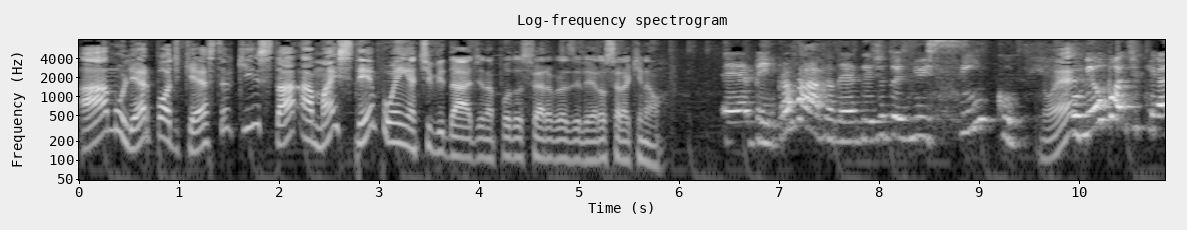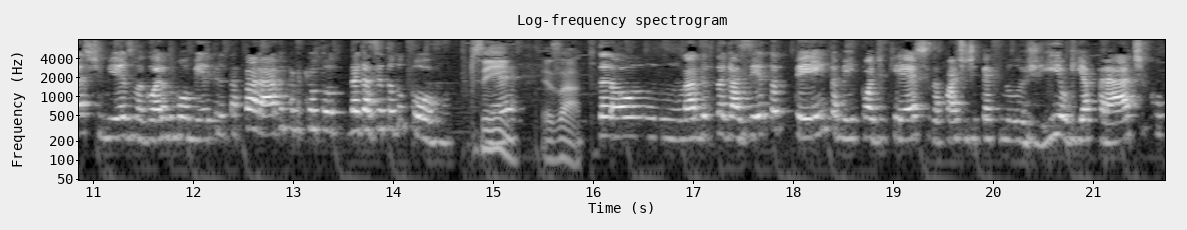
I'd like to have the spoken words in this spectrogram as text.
a mulher podcaster que está há mais tempo em atividade na podosfera brasileira, ou será que não? É bem provável, né? Desde 2005. Não é? O meu podcast mesmo, agora no momento, ele tá parado porque eu tô na Gazeta do Povo. Sim, né? exato. Então, lá dentro da Gazeta tem também podcasts, a parte de tecnologia, o guia prático.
